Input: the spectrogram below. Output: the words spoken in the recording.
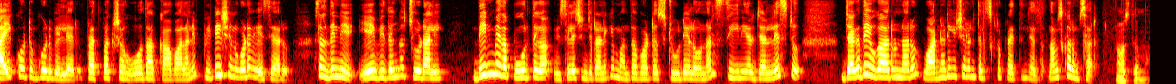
హైకోర్టుకు కూడా వెళ్ళారు. ప్రతిపక్ష హోదా కావాలని పిటిషన్ కూడా వేశారు. అసలు దీన్ని ఏ విధంగా చూడాలి? దీని మీద పూర్తిగా విశ్లేషించడానికి మనతో పాటు స్టూడియోలో ఉన్నారు సీనియర్ జర్నలిస్ట్ జగదేవ్ గారు ఉన్నారు. వారిని అడిగి విషయాలను తెలుసుకునే ప్రయత్నం చేద్దాం. నమస్కారం సార్. నమస్తే అమ్మా.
